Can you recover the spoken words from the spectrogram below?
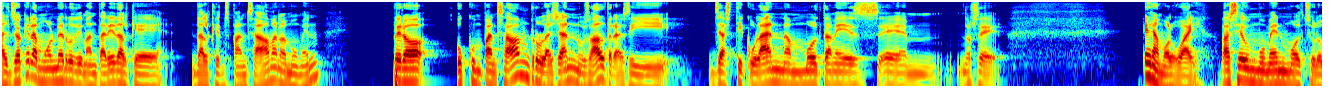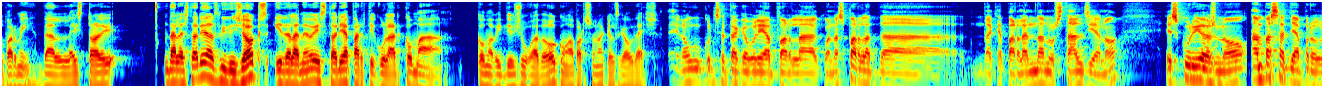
el joc era molt més rudimentari del que, del que ens pensàvem en el moment, però ho compensàvem rolejant nosaltres i gesticulant amb molta més... Eh, no sé... Era molt guai. Va ser un moment molt xulo per mi, de la història, de la història dels videojocs i de la meva història particular com a, com a videojugador, com a persona que els gaudeix. Era un concepte que volia parlar... Quan has parlat de, de que parlem de nostàlgia, no? És curiós, no? Han passat ja prou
